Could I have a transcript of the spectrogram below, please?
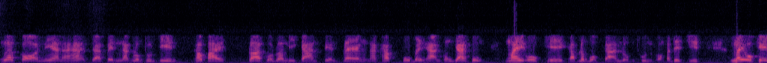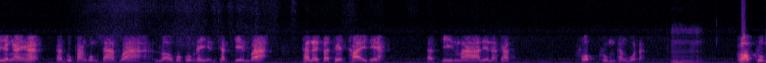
เมื่อก่อนเนี่ยนะฮะจะเป็นนักลงทุนจีนเข้าไป ปรากฏว่ามีการเปลี่ยนแปลงนะครับ ผู้บริหารของย่างกุ้งไม่โอเคกับระบบการลงทุนของประเทศจีน ไม่โอเคยังไงฮะท่านผู้ฟังคงทราบว่าเราก็คงได้เห็นชัดเจนว่า ถ้าในประเทศไทยเนี่ย ถ้าจีนมาเนี่ยนะครับ ครอบคลุมทั้งหมดอะอืมครอบคลุม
